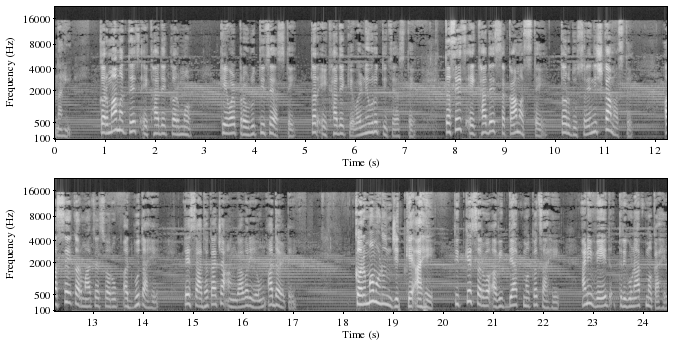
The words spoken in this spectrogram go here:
नाही. कर्मामध्येच एखादे कर्म केवळ प्रवृत्तीचे असते तर एखादे केवळ निवृत्तीचे असते. तसेच एखादे सकाम असते तर दुसरे निष्काम असते. असे कर्माचे स्वरूप अद्भुत आहे. ते साधकाच्या अंगावर येऊन आदळते. कर्म म्हणून जितके आहे तितके सर्व अविद्यात्मकच आहे आणि वेद त्रिगुणात्मक आहेत.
